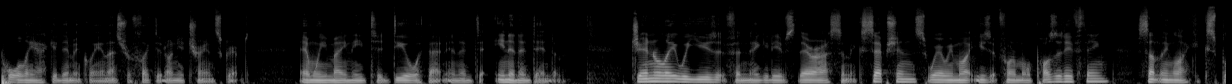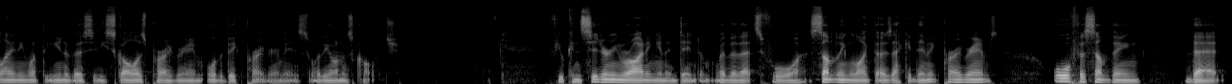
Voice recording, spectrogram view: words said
poorly academically and that's reflected on your transcript and we may need to deal with that in, a, in an addendum. Generally, we use it for negatives. There are some exceptions where we might use it for a more positive thing, something like explaining what the University Scholars Program or the BIC program is, or the Honours College. If you're considering writing an addendum, whether that's for something like those academic programs or for something that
